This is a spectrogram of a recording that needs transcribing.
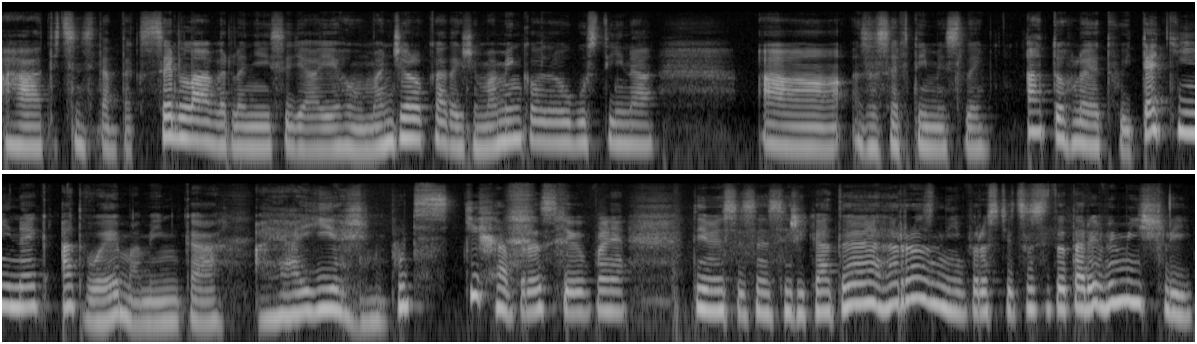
A teď jsem si tam tak sedla, vedle něj seděla jeho manželka, takže maminka od Augustína a zase v té mysli. A tohle je tvůj tatínek a tvoje maminka. A já jež, buď sticha prostě úplně. Ty mysli jsem si říká, to je hrozný prostě, co si to tady vymýšlí.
